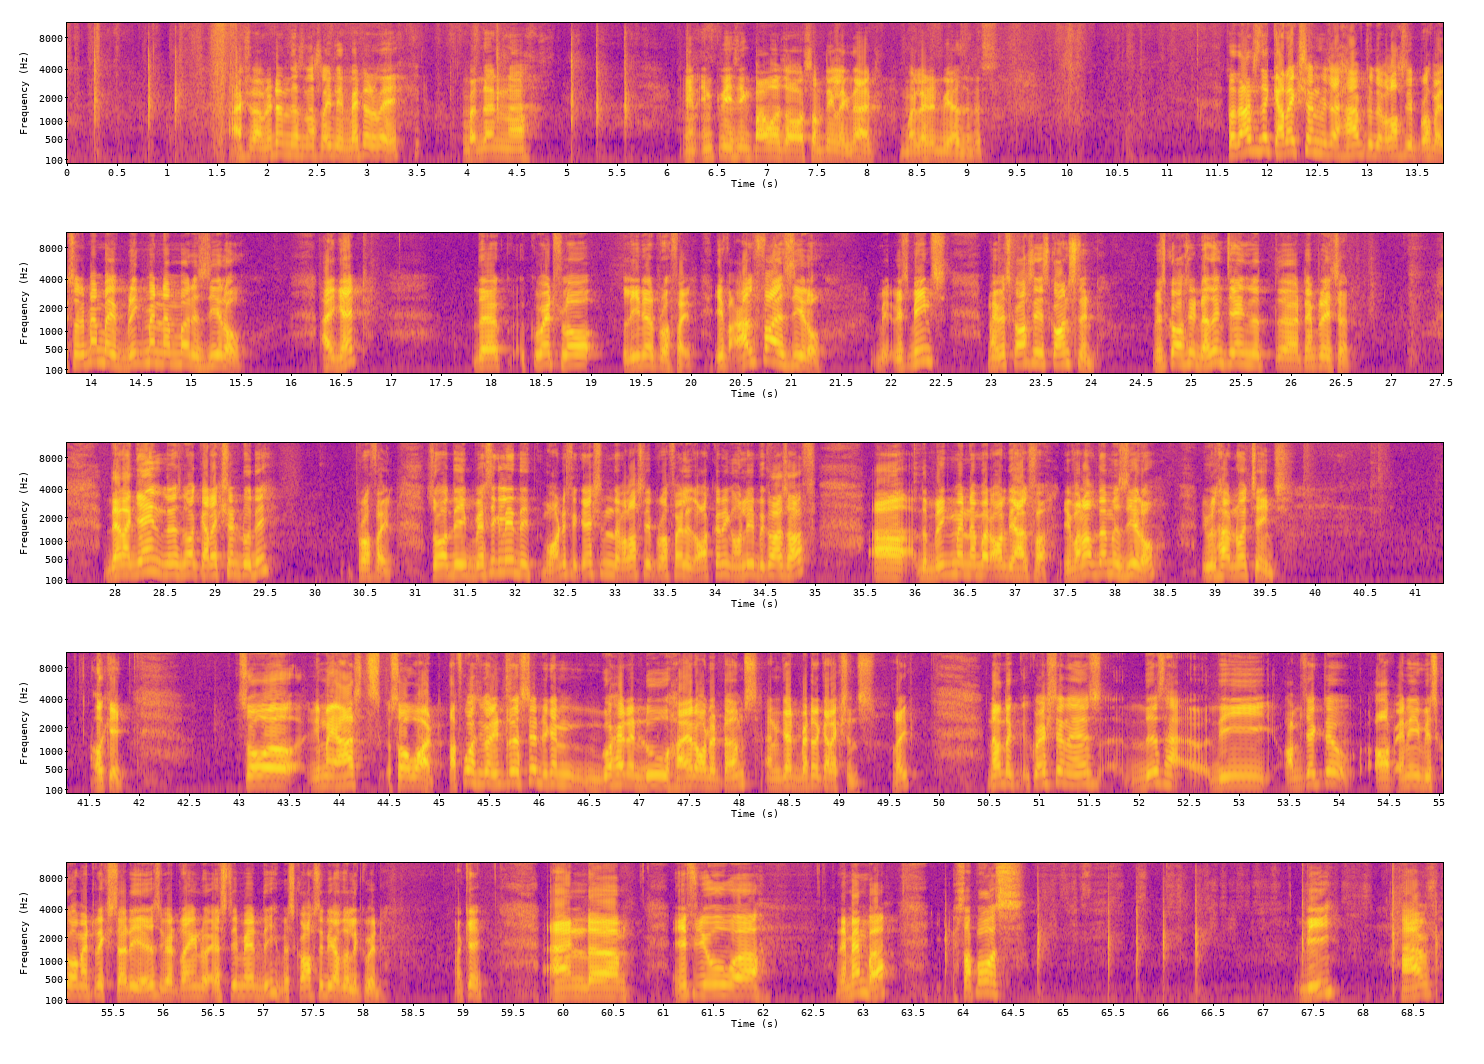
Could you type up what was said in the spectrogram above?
I should have written this in a slightly better way but then uh, in increasing powers or something like that but let it be as it is. So that is the correction which I have to the velocity profile. So remember if Brinkman number is 0 I get the Couette flow linear profile. If alpha is 0 which means my viscosity is constant viscosity does not change with uh, temperature then again there is no correction to the profile. So the basically the modification in the velocity profile is occurring only because of uh, the Brinkman number or the alpha if one of them is 0 you will have no change okay. So you may ask so what of course if you are interested you can go ahead and do higher order terms and get better corrections right. Now the question is this the objective of any viscometric study is we are trying to estimate the viscosity of the liquid okay? And um, if you uh, remember suppose we have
